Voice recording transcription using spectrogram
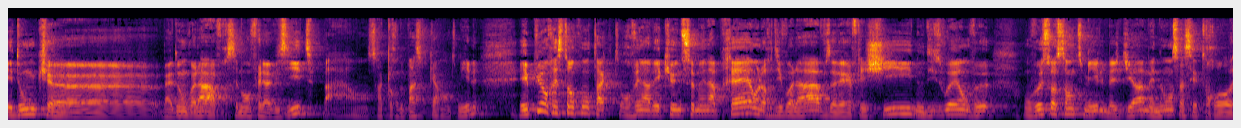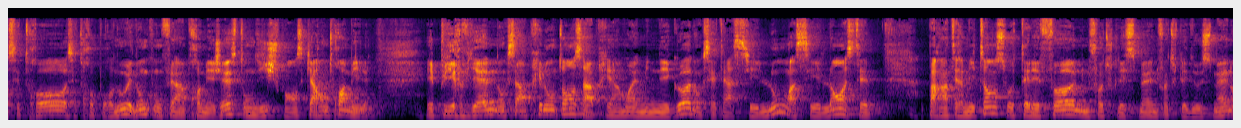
Et donc, euh, bah donc voilà, forcément on fait la visite, bah on s'accorde pas sur 40 000. Et puis on reste en contact. On revient avec eux une semaine après, on leur dit voilà, vous avez réfléchi, nous disent ouais on veut on veut 60 000. Mais je dis ah mais non ça c'est trop, c'est trop, c'est trop pour nous. Et donc on fait un premier geste, on dit je pense 43 000. Et puis ils reviennent. Donc ça a pris longtemps, ça a pris un mois et demi de négo, donc c'était assez long, assez lent. C'était par intermittence, au téléphone, une fois toutes les semaines, une fois toutes les deux semaines,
